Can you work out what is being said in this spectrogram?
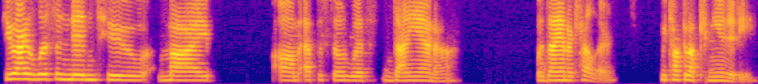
If you guys listened into my um, episode with Diana, with Diana Keller, we talked about community.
